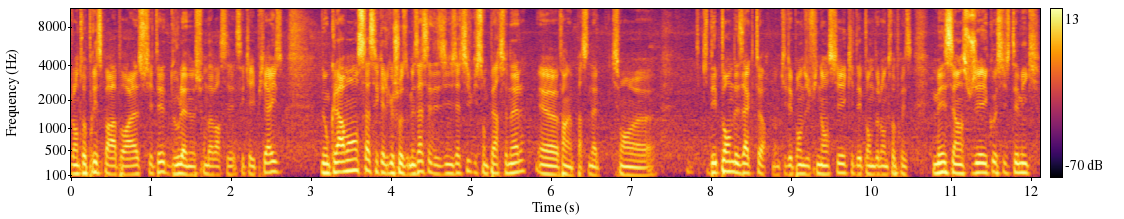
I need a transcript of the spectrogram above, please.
l'entreprise par rapport à la société, d'où la notion d'avoir ces, KPIs. Donc, clairement, ça, c'est quelque chose. Mais ça, c'est des initiatives qui sont personnelles, euh, enfin, personnelles, qui sont. Euh, qui dépendent des acteurs, donc qui dépendent du financier, qui dépendent de l'entreprise. Mais c'est un sujet écosystémique.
